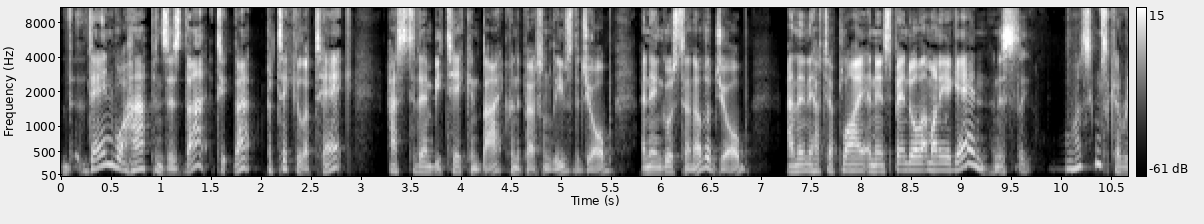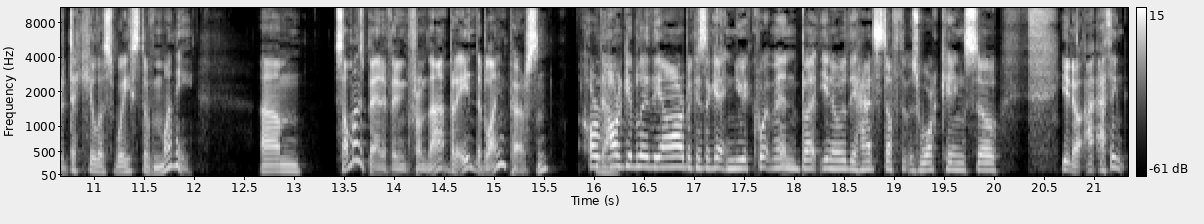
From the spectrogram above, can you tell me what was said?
th- then what happens is that t- that particular tech has to then be taken back when the person leaves the job and then goes to another job and then they have to apply and then spend all that money again and it's like well, it seems like a ridiculous waste of money um, someone's benefiting from that but it ain't the blind person or arguably they are because they're getting new equipment but you know they had stuff that was working so you know I, I think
